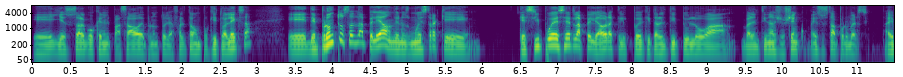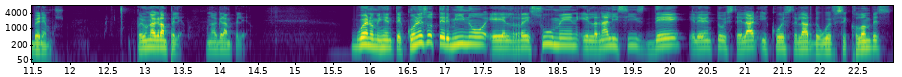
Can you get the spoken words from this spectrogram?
Eh, y eso es algo que en el pasado de pronto le ha faltado un poquito a Alexa. Eh, de pronto esta es la pelea donde nos muestra que, que sí puede ser la peleadora que le puede quitar el título a Valentina Shevchenko. Eso está por verse. Ahí veremos. Pero una gran pelea, una gran pelea. Bueno, mi gente, con eso termino el resumen, el análisis del el evento estelar y coestelar de UFC Columbus.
